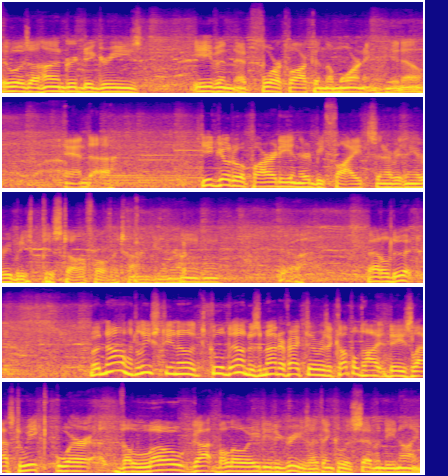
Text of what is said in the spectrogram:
It was 100 degrees even at 4 o'clock in the morning, you know? And uh, you'd go to a party and there'd be fights and everything. Everybody's pissed off all the time, you know? Yeah, that'll do it. But no, at least you know it's cooled down. As a matter of fact, there was a couple ti days last week where the low got below 80 degrees. I think it was 79.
